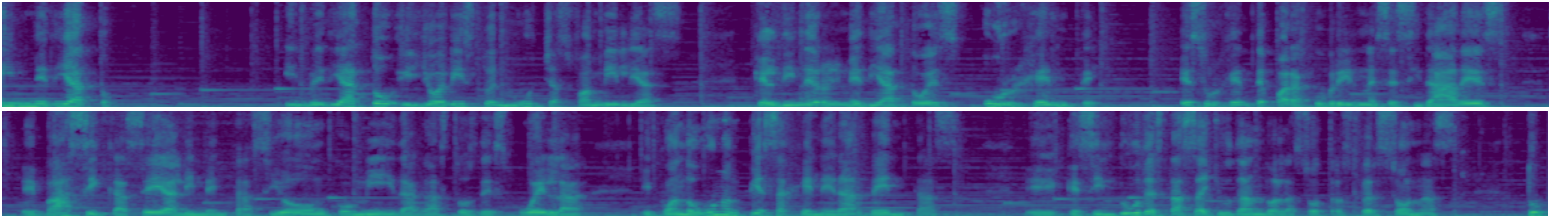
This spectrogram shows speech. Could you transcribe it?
inmediato. Inmediato y yo he visto en muchas familias que el dinero inmediato es urgente. Es urgente para cubrir necesidades eh, básicas, eh, alimentación, comida, gastos de escuela. Y cuando uno empieza a generar ventas, eh, que sin duda estás ayudando a las otras personas, tú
